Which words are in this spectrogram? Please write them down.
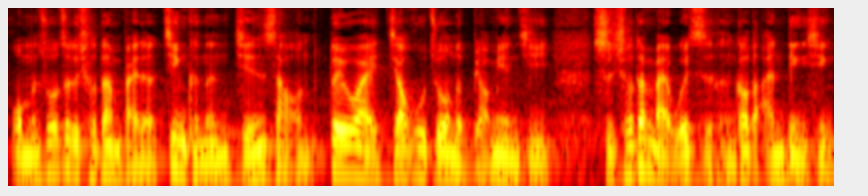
我们说这个球蛋白呢尽可能减少对外交互作用的表面积，使球蛋白维持很高的安定性。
